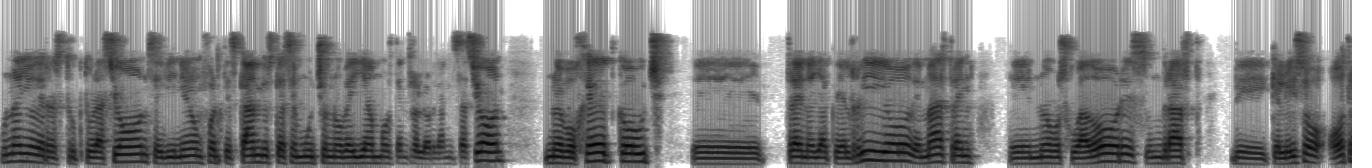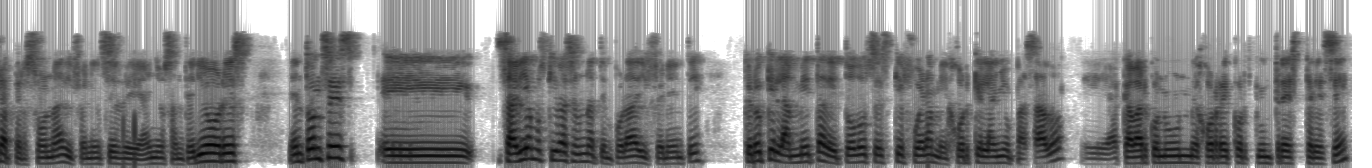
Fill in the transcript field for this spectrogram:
un año de reestructuración, se vinieron fuertes cambios que hace mucho no veíamos dentro de la organización, nuevo head coach, eh, traen a Jack del Río, demás, traen eh, nuevos jugadores, un draft de, que lo hizo otra persona, a diferencia de años anteriores. Entonces, eh, sabíamos que iba a ser una temporada diferente. Creo que la meta de todos es que fuera mejor que el año pasado, eh, acabar con un mejor récord que un 3-13.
